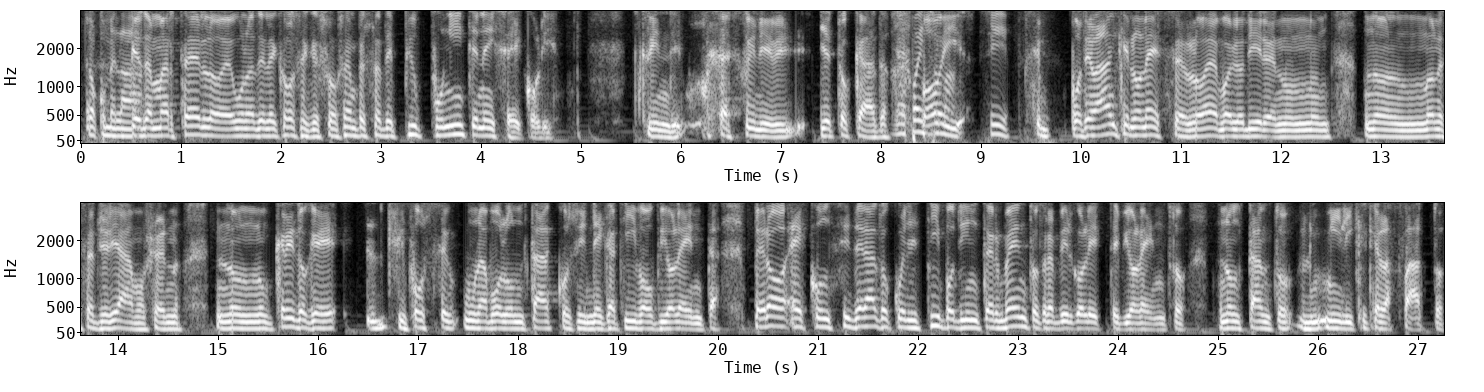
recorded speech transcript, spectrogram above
So come la... Piede a martello è una delle cose che sono sempre state più punite nei secoli. Quindi, quindi gli è toccato. poi, poi insomma, sì. si, poteva anche non esserlo, eh, voglio dire, non, non, non, non esageriamo, cioè, non, credo che ci fosse una volontà così negativa o violenta, però è considerato quel tipo di intervento, tra virgolette, violento, non tanto Milik che l'ha fatto.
